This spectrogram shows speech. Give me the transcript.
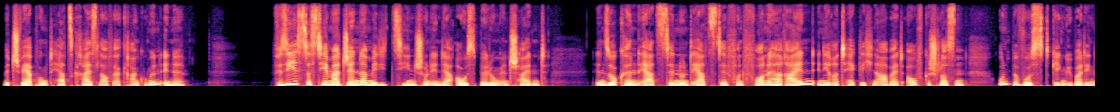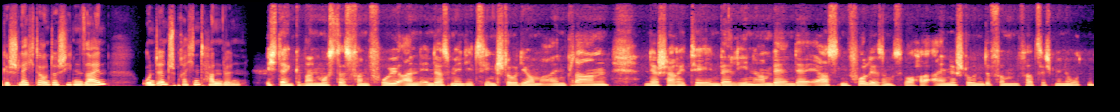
mit Schwerpunkt Herz-Kreislauf-Erkrankungen inne. Für sie ist das Thema Gendermedizin schon in der Ausbildung entscheidend. Denn so können Ärztinnen und Ärzte von vornherein in ihrer täglichen Arbeit aufgeschlossen und bewusst gegenüber den Geschlechterunterschieden sein und entsprechend handeln. Ich denke, man muss das von früh an in das Medizinstudium einplanen. In der Charité in Berlin haben wir in der ersten Vorlesungswoche eine Stunde, 45 Minuten,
